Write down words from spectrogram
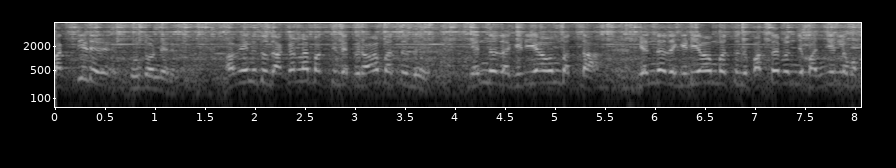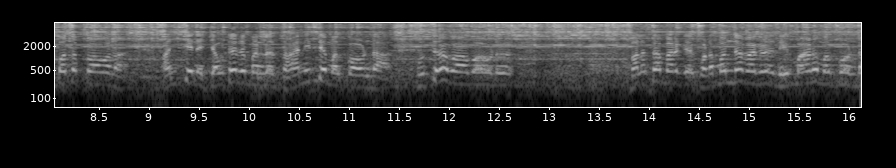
ಭಕ್ತಿಡ್ ಉಂತೊಂಡೆರು ಅವೇನಿತು ಅಕಲ್ಲ ಭಕ್ತಿದೆ ಪಿರವ ಬತ್ತದು ಎಂದದ ಗಿಡಿಯಾವಂ ಬತ್ತ ಎಂದದ ಗಿಡಿಯವನ್ ಬತ್ತದು ಪತ್ತ ಪಂಜ ಪಂಜಿರ್ಲ ಒಪ್ಪತ್ತಪ್ಪವನ ಅಂಚೆನೆ ಚೌಟರ ಮಲ್ಲ ಸಾನ್ನಿಧ್ಯ ಮಲ್ಕೊಂಡ. ಪುತ್ರ ಬಾಬವಡು ಬಲತ ಮಾರ್ಗ ಕೊಡಮಂದ ಮಗಳ ನಿರ್ಮಾಣ ಮಲ್ಕೊಂಡ.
